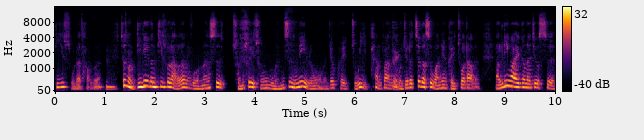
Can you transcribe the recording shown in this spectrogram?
低俗的讨论，嗯这种低劣跟低俗的讨论，我们是纯粹从文字内容我们就可以足以判断的。我觉得这个是完全可以做到的。然后另外一个呢，就是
